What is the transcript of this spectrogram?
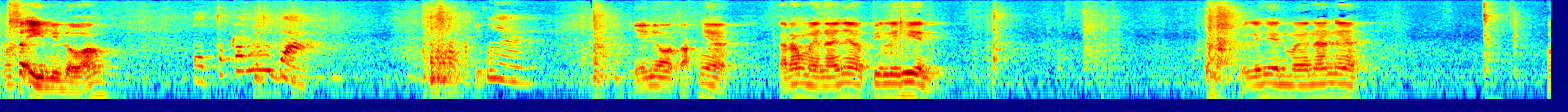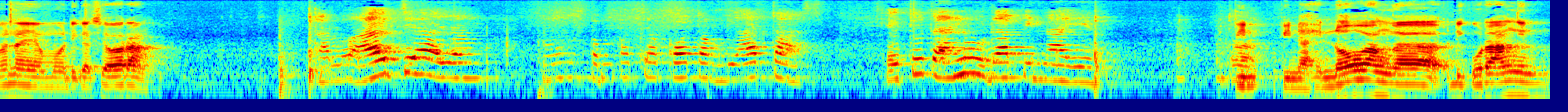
Masa ini doang? Itu kan udah. Otaknya. Ya, ini otaknya. Sekarang mainannya pilihin. Pilihin mainannya. Mana yang mau dikasih orang? Kalau aja yang yang tempatnya kosong di atas. Itu tadi udah pindahin. Pin- pindahin doang nggak dikurangin.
